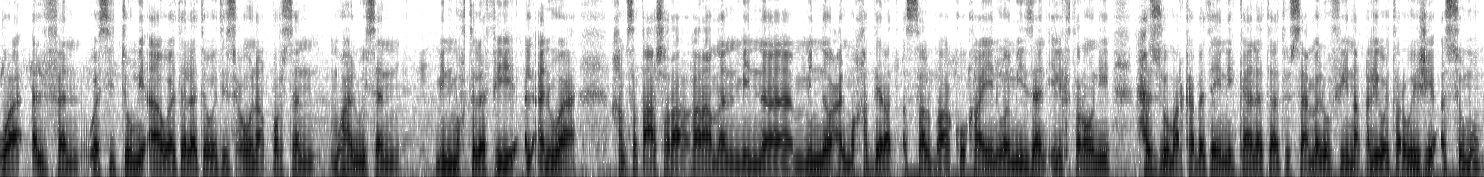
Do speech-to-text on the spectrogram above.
و1693 قرصا مهلوسا من مختلف الأنواع. 15 غراما من من نوع المخدرات الصلبة كوكايين وميزان إلكتروني. حجز مركبتين كانتا تستعمل في نقل وترويج السموم.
